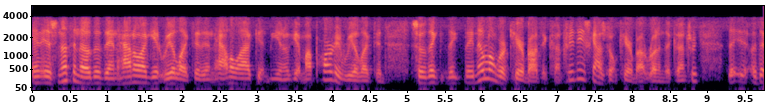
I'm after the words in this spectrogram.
and it's nothing other than how do I get reelected, and how do I get you know get my party reelected. So they they they no longer care about the country. These guys don't care about running the country. They, they,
